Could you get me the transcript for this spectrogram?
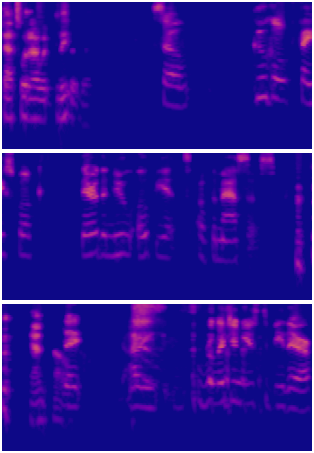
that's what I would leave it with. So Google, Facebook, they're the new opiates of the masses. and how? They, I mean, religion used to be there,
